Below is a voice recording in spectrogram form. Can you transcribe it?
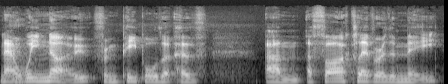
Now we know from people that have um, are far cleverer than me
